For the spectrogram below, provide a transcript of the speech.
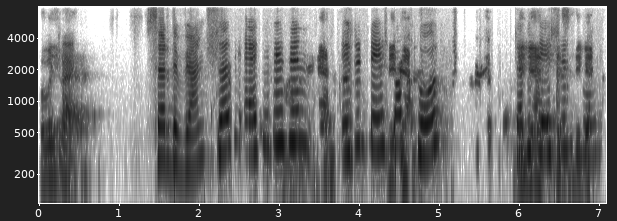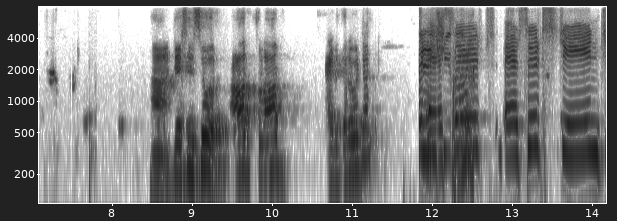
Who will try? Sir Divyansh. Sir, the acid is in is in taste Divya. of sour. Sir, the taste is sour. हाँ टेस्ट श्योर और थोड़ा ऐड करो बेटा acids change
